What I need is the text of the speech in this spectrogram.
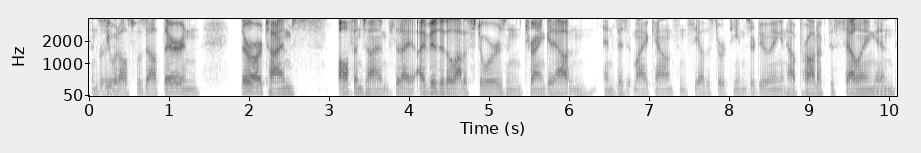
and see what else was out there. And there are times, oftentimes, that I, I visit a lot of stores and try and get out and, and visit my accounts and see how the store teams are doing and how product is selling. And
